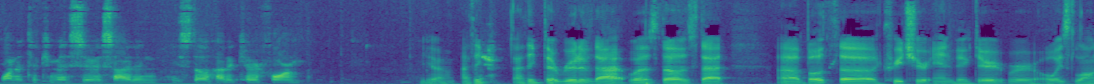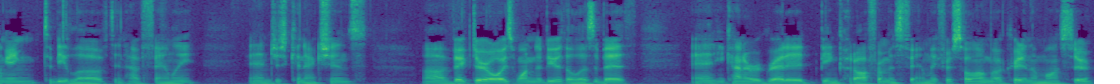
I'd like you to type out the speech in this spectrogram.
wanted to commit suicide and he still had to care for him. Yeah, I think I think the root of that was though is that uh, both the creature and Victor were always longing to be loved and have family, and just connections. Uh, Victor always wanted to be with Elizabeth, and he kind of regretted being cut off from his family for so long while creating the monster.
